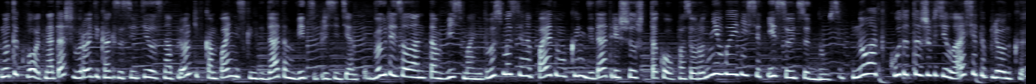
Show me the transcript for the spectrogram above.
Ну так вот, Наташа вроде как засветилась на пленке в компании с кандидатом в вице-президенты. Выглядела она там весьма недвусмысленно, поэтому кандидат решил, что такого позора он не вынесет и суициднулся. Но откуда-то же взялась эта пленка?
